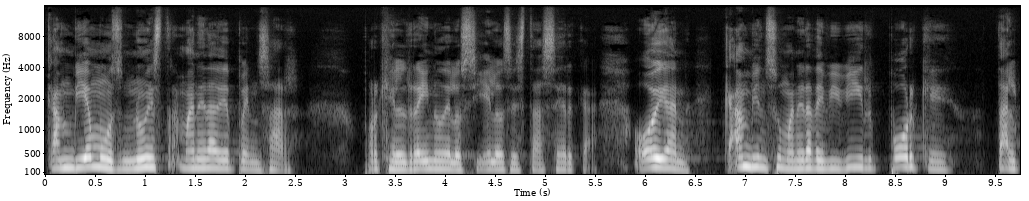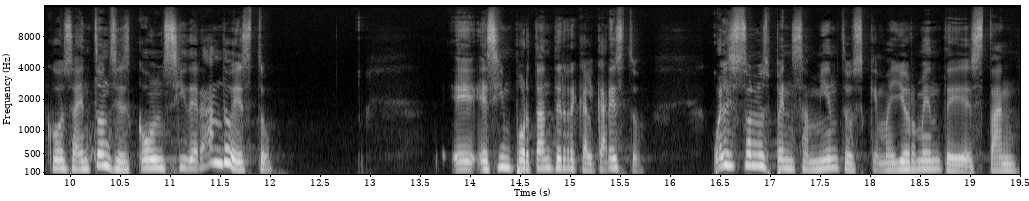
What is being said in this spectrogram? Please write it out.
cambiemos nuestra manera de pensar, porque el reino de los cielos está cerca. Oigan, cambien su manera de vivir, porque tal cosa. Entonces, considerando esto, eh, es importante recalcar esto. ¿Cuáles son los pensamientos que mayormente están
